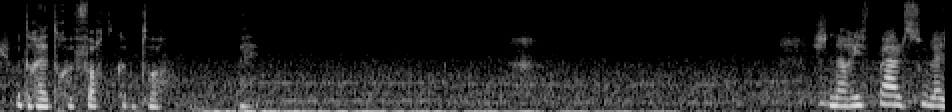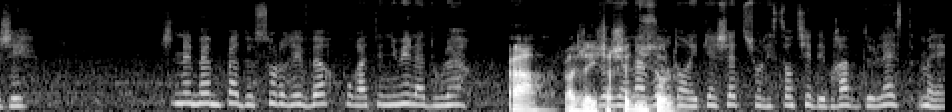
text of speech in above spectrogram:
Je voudrais être forte comme toi, je n'arrive pas à le soulager. Je n'ai même pas de Soul River pour atténuer la douleur. Ah, enfin j'allais chercher du sol. dans les cachettes sur les sentiers des Braves de l'Est, mais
